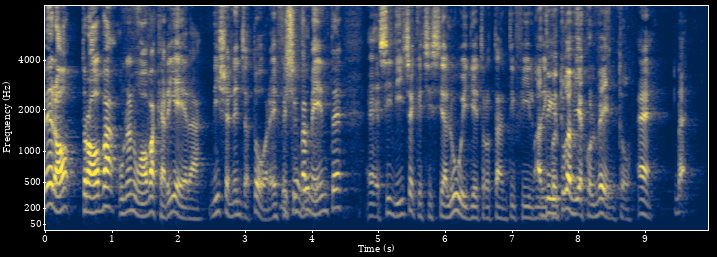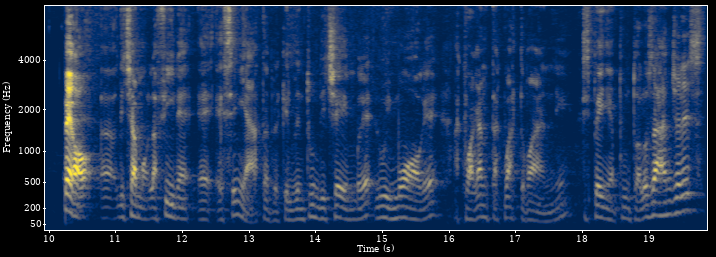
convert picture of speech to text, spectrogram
però trova una nuova carriera di sceneggiatore. Effettivamente eh, si dice che ci sia lui dietro tanti film. di quel- Addirittura via col vento. Eh, Beh, però, diciamo, la fine è, è segnata perché il 21 dicembre lui muore a 44 anni, si spegne appunto a Los Angeles,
